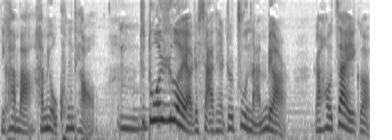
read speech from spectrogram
你看吧，还没有空调，嗯，这多热呀！这夏天，这住南边儿，然后再一个，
